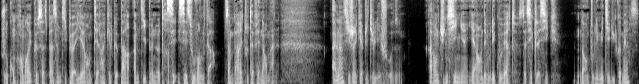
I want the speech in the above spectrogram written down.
Je comprendrais que ça se passe un petit peu ailleurs, en terrain quelque part un petit peu neutre. C'est souvent le cas. Ça me paraît tout à fait normal. Alain, si je récapitule les choses, avant que tu ne signes, il y a un rendez-vous découverte, c'est assez classique dans tous les métiers du commerce,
